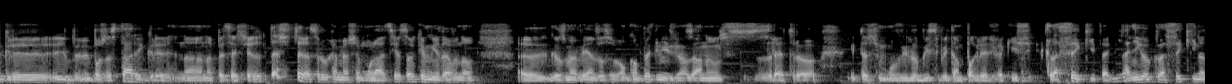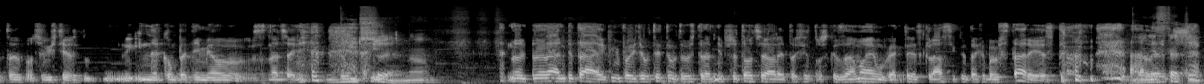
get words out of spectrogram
gry, boże, stare gry na, na PC. Też teraz uruchamiasz emulację. Całkiem niedawno e, rozmawiałem z osobą kompletnie niezwiązaną z, z, retro i też mówi, lubi sobie tam pograć w jakieś klasyki. Tak? Dla niego klasyki, no to oczywiście inne kompletnie miało znaczenie. Doom 3, no. No generalnie tak, jak mi powiedział tytuł, to już teraz nie przytoczę, ale to się troszkę załamałem. Mówię, jak to jest klasik, to, to chyba już stary jest. No, ale niestety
